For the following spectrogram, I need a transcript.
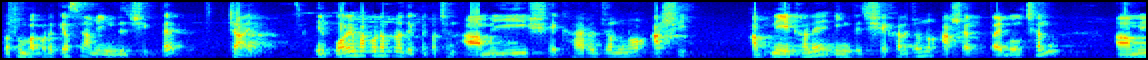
প্রথম বাক্যটা কি আছে? আমি ইংরেজি শিখতে চাই। এর পরের বাক্যটা আপনারা দেখতে পাচ্ছেন, আমি শেখার জন্য আসি। আপনি এখানে ইংরেজি শেখার জন্য আসেন, তাই বলছেন, আমি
